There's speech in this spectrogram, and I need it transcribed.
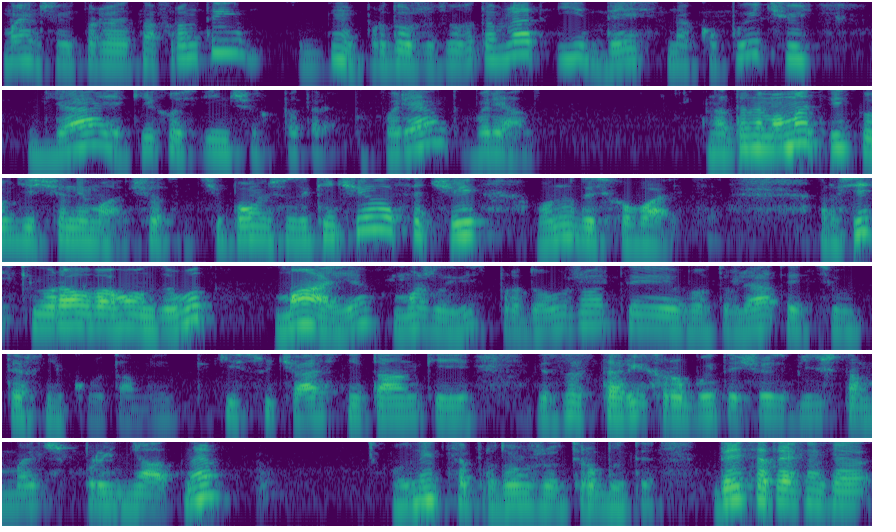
менше відправляють на фронти, ну, продовжують виготовляти і десь накопичують для якихось інших потреб. Варіант варіант. На даний момент відповіді ще немає. Що це? Чи повністю закінчилося, чи воно десь ховається. Російський Уралвагонзавод має можливість продовжувати виготовляти цю техніку, там і такі сучасні танки, і з старих робити щось більш там менш прийнятне. Вони це продовжують робити. Де ця техніка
